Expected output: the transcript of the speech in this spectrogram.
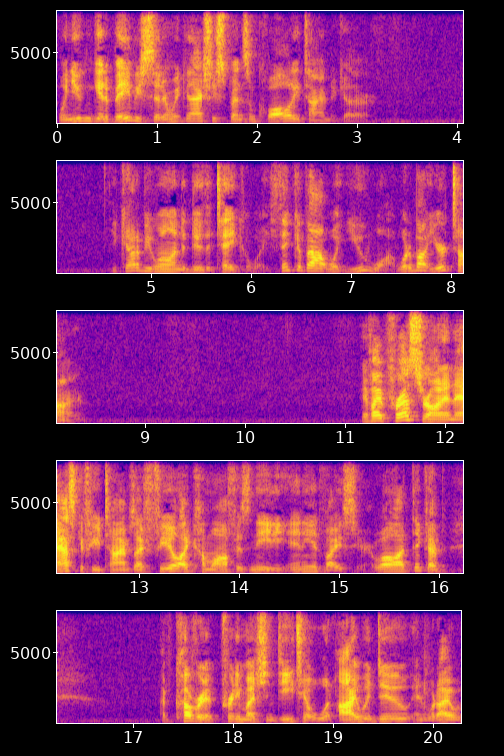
when you can get a babysitter and we can actually spend some quality time together. You got to be willing to do the takeaway. Think about what you want. What about your time? If I press her on it and ask a few times, I feel I come off as needy. Any advice here? Well, I think I've I've covered it pretty much in detail what I would do and what I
